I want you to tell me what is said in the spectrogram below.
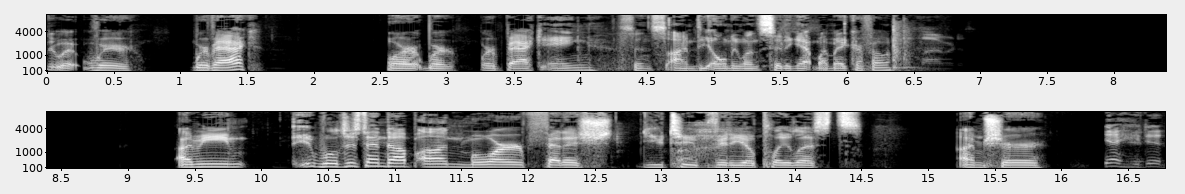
We're we're, we're back, or we're we're backing since I'm the only one sitting at my microphone. I mean, it will just end up on more fetish YouTube video playlists. I'm sure. Yeah, he did.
